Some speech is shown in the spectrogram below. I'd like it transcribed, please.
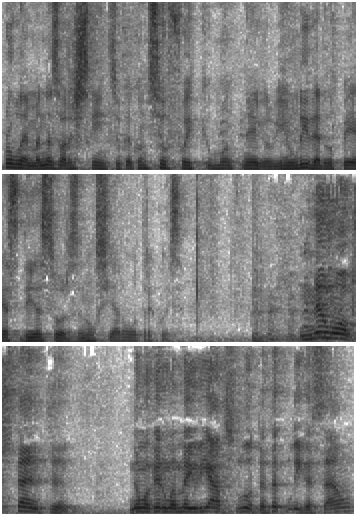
Problema, nas horas seguintes, o que aconteceu foi que o Montenegro e o líder do PSD Açores anunciaram outra coisa. Não obstante não haver uma maioria absoluta da coligação,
